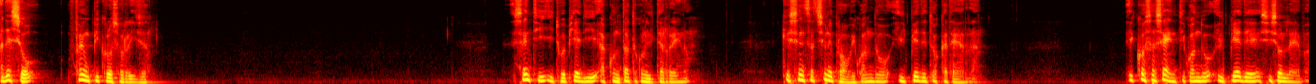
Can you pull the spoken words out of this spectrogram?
Adesso fai un piccolo sorriso. Senti i tuoi piedi a contatto con il terreno. Che sensazione provi quando il piede tocca terra? E cosa senti quando il piede si solleva?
